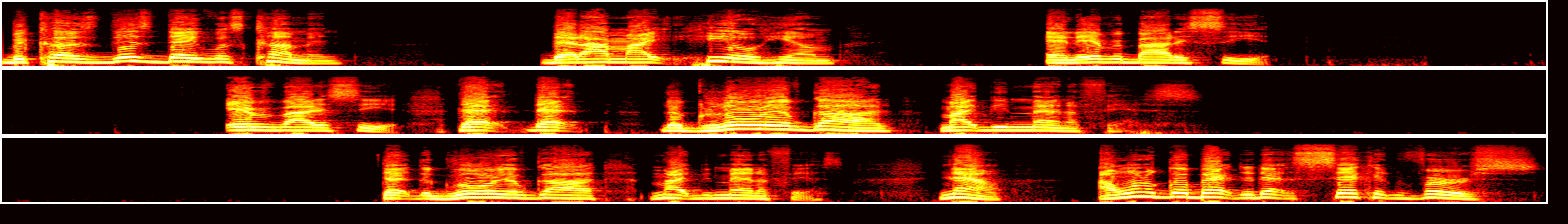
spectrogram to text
because this day was coming that I might heal him and everybody see it. Everybody see it. That that the glory of God might be manifest. That the glory of God might be manifest. Now, I want to go back to that second verse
